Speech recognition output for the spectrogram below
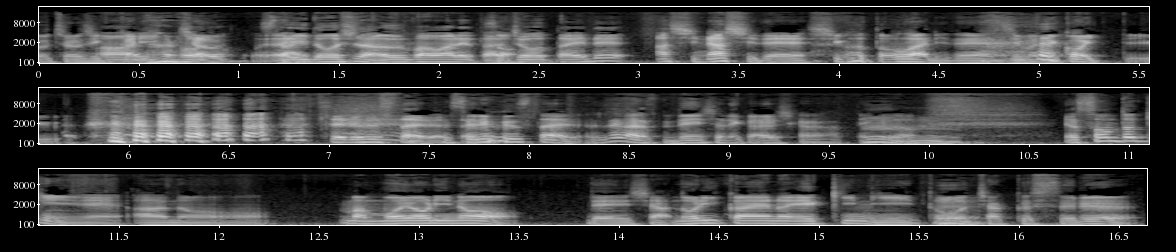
うちの実家にあ行っちゃうなるほどスタイル。移動手段奪われた状態で。足なしで仕事終わりで自分で来いっていう。セルフスタイルやった。セルフスタイル。だから電車で帰るしかなかったけど、いうんうん。やその時にねあのーまあ最寄りの電車乗り換えの駅に到着する、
